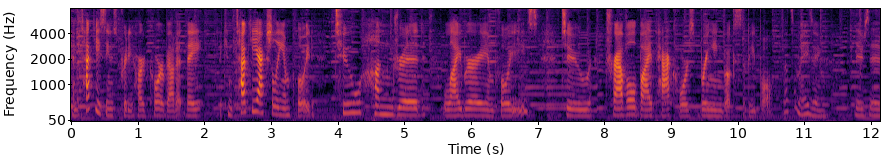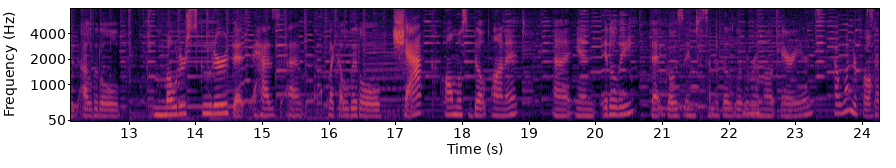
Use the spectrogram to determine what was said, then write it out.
Kentucky seems pretty hardcore about it. They Kentucky actually employed 200 library employees to travel by pack horse bringing books to people. That's amazing. There's a, a little motor scooter that has a, like a little shack almost built on it uh, in Italy that goes into some of the little remote areas. How wonderful. So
